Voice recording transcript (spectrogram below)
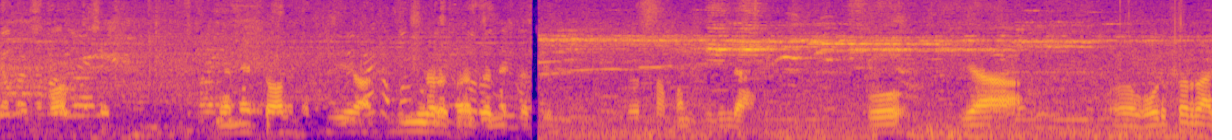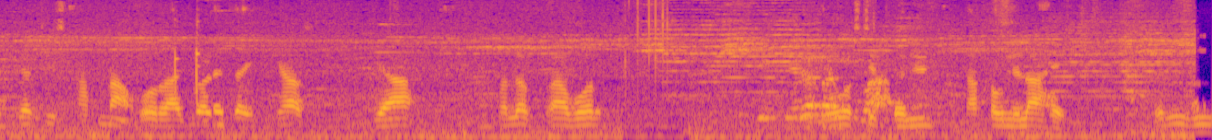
गणेश हॉल दिसत गणेश हॉलमध्ये सुंदर असा गणेश स्थापन केलेला आहे. तो या होडकर राज्याची स्थापना व राजवाड्याचा इतिहास या फलकावर व्यवस्थितपणे दाखवलेला आहे. तरीही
